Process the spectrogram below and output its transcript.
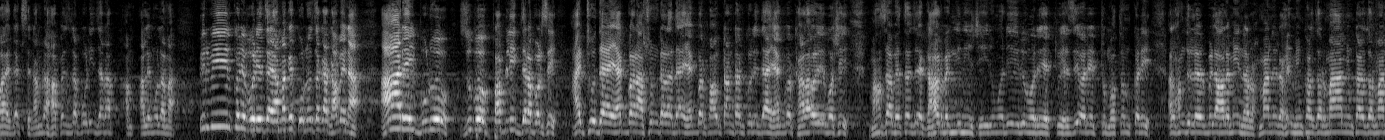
হয়, দেখছেন, আমরা হাফেজরা পড়ি, যারা আলেমুলামা। বিড়বিড় করে পড়ে যায়, আমাকে কোনো জায়গা গাবে না। আর এই বুড়ো যুবক পাবলিক যারা বলছে, আইঠু দেয়, একবার আসন গাড়া দেয়, একবার পাও টান টান করে দেয়, একবার খাড়া হয়ে বসে মাজা ব্যথা যায় গাড় ভেঙে নিয়েছে, এই রুমরে এই রুমরে, একটু হেজে ওরে, একটু মতন করে, আলহামদুলিল্লাহ রবিল আলমিন রহমান রহিম হিমখার জরমা মিমখার জরমান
